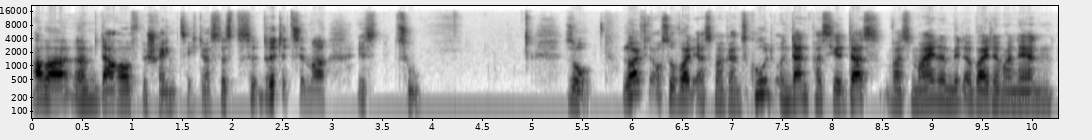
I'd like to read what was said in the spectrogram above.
aber ähm, darauf beschränkt sich das. Das dritte Zimmer ist zu. So, läuft auch soweit erstmal ganz gut und dann passiert das, was meine Mitarbeiter mal nennen,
